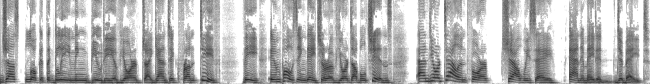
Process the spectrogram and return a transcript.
Just look at the gleaming beauty of your gigantic front teeth, the imposing nature of your double chins, and your talent for, shall we say, animated debate.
